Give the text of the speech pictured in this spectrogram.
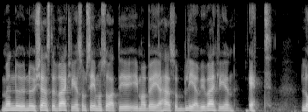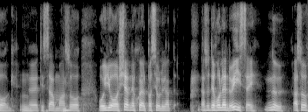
Men nu, nu känns det verkligen som Simon sa att i, i Marbella här så blev vi verkligen ett lag eh, tillsammans. Och, och jag känner själv personligen att alltså det håller ändå i sig nu. Alltså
